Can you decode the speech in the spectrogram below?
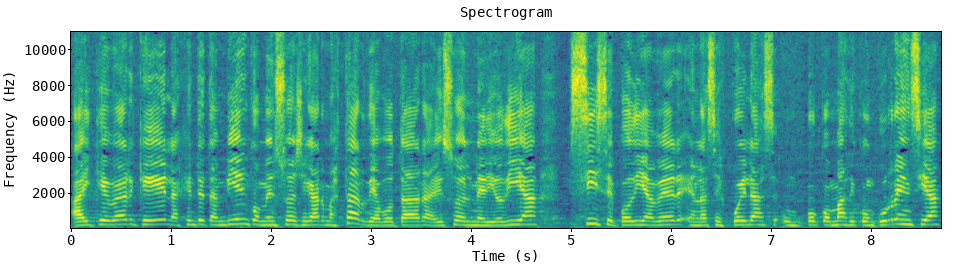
Hay que ver que la gente también comenzó a llegar más tarde a votar, a eso del mediodía. Sí se podía ver en las escuelas un poco más de concurrencia.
